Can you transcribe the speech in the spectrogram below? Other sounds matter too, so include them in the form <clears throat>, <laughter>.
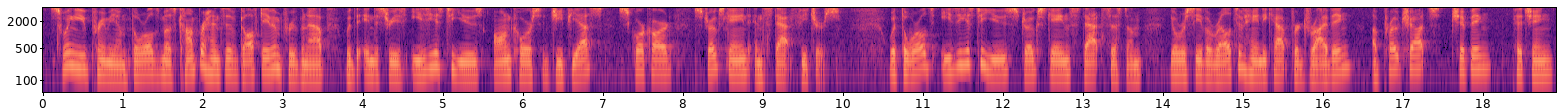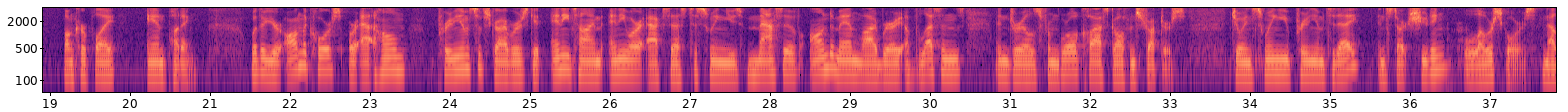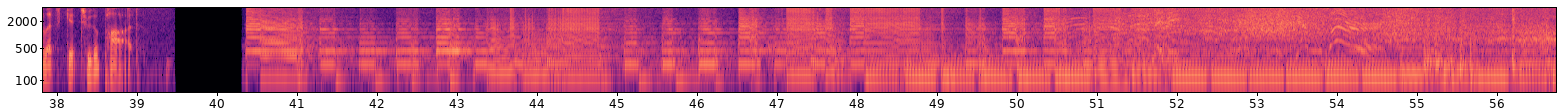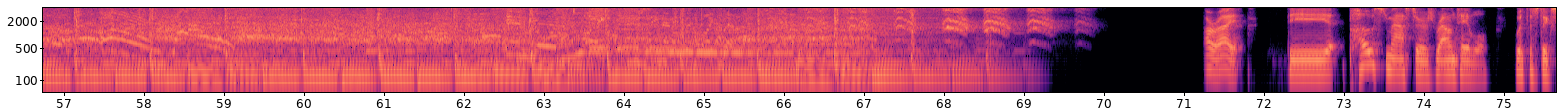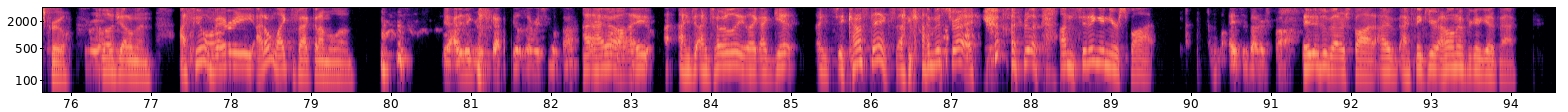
Swing U Premium, the world's most comprehensive golf game improvement app with the industry's easiest to use on course GPS, scorecard, strokes gained, and stat features. With the world's easiest to use strokes gained stat system, you'll receive a relative handicap for driving, approach shots, chipping, pitching, bunker play, and putting. Whether you're on the course or at home, premium subscribers get anytime, anywhere access to Swing U's massive on demand library of lessons and drills from world class golf instructors. Join Swing U Premium today and start shooting lower scores. Now let's get to the pod. The Postmasters Roundtable with the Sticks crew. Hello, gentlemen. I feel oh. very, I don't like the fact that I'm alone. <laughs> Yeah, how do you think this guy feels every single time? I, I know. I, <laughs> I, I totally like, I get, it's, it kind of stinks. <laughs> I, I miss Trey. I really, I'm sitting in your spot. It's a better spot. It is a better spot. I, I think you're, I don't know if you're going to get it back.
